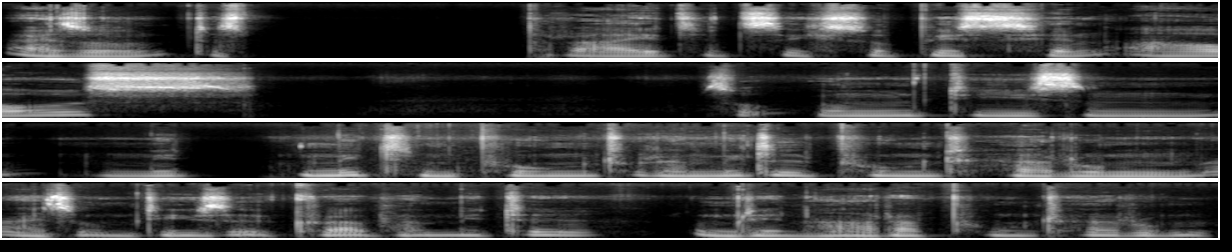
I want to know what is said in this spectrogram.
also das breitet sich so bisschen aus, so um diesen mit Mittenpunkt oder Mittelpunkt herum, also um diese Körpermitte, um den Hara-Punkt herum.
